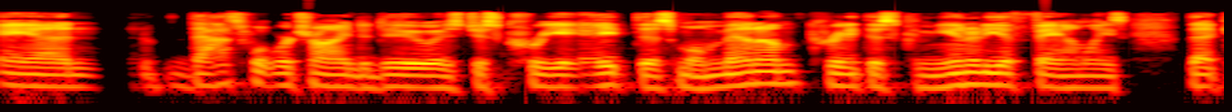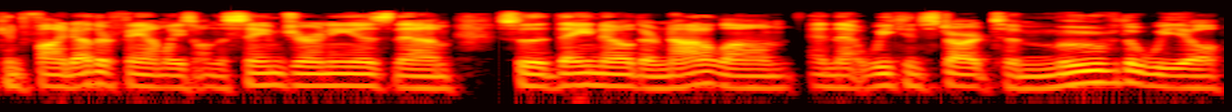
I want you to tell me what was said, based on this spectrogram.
And that's what we're trying to do is just create this momentum, create this community of families that can find other families on the same journey as them so that they know they're not alone and that we can start to move the wheel,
